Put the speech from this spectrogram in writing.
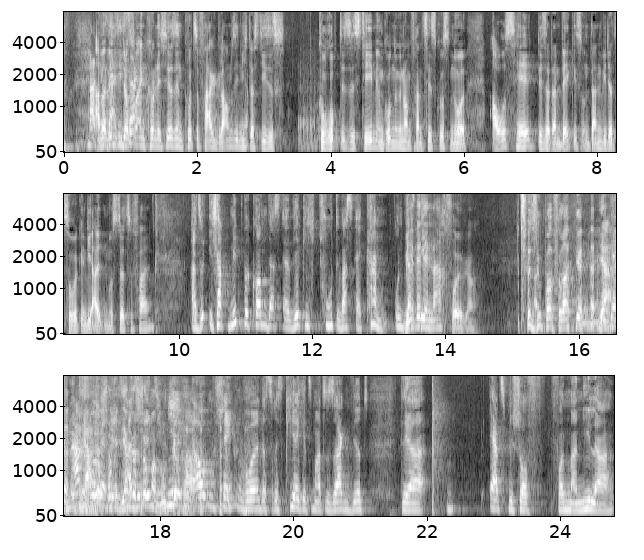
Aber wenn Sie doch so ein Connoisseur sind, kurze Frage, glauben Sie nicht, ja. dass dieses korrupte System im Grunde genommen Franziskus nur aushält, bis er dann weg ist, um dann wieder zurück in die alten Muster zu fallen? Also ich habe mitbekommen, dass er wirklich tut, was er kann. Und Wer wäre der Nachfolger? Super Frage. Ja, der Nachfolger, schon, Sie also wenn Sie mir Glauben schenken wollen, das riskiere ich jetzt mal zu sagen, wird der Erzbischof von Manila,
